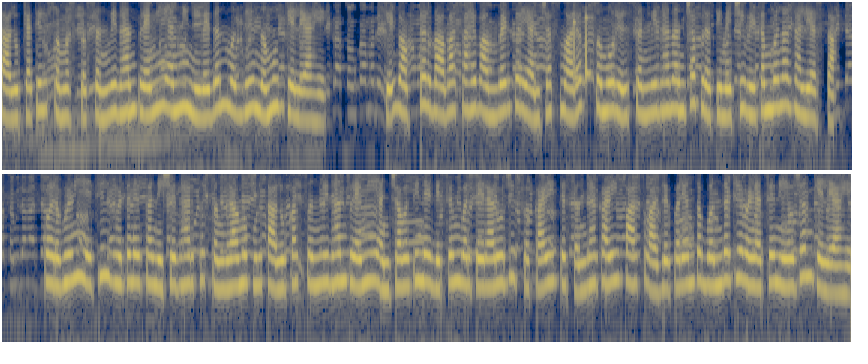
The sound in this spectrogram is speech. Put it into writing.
तालुक्यातील समस्त संविधान प्रेमी यांनी निवेदनमध्ये नमूद केले आहे की डॉक्टर बाबासाहेब आंबेडकर यांच्या स्मारक समोरील संविधानांच्या प्रतिमेची विटंबना झाली असता. परभणी येथील घटनेचा निषेधार्थ संग्रामपूर तालुका संविधान प्रेमी यांच्या वतीने डिसेंबर तेरा रोजी सकाळी ते संध्याकाळी पाच वाजेपर्यंत बंद ठेवण्याचे नियोजन केले आहे.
